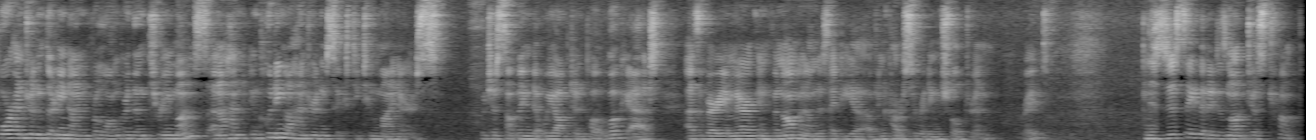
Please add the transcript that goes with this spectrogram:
439 for longer than three months, and including 162 minors, which is something that we often look at as a very American phenomenon, this idea of incarcerating children, right? This is to say that it is not just Trump,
